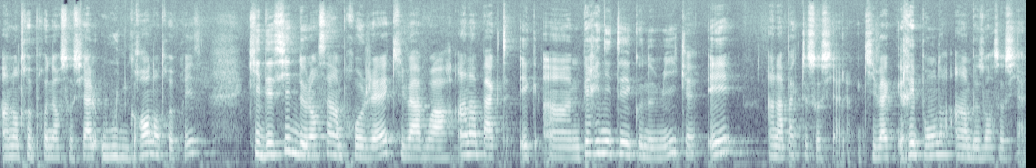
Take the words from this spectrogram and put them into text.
un entrepreneur social ou une grande entreprise, qui décide de lancer un projet qui va avoir un impact, une pérennité économique et un impact social, qui va répondre à un besoin social.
